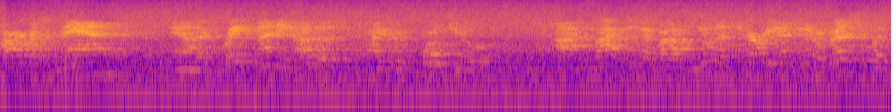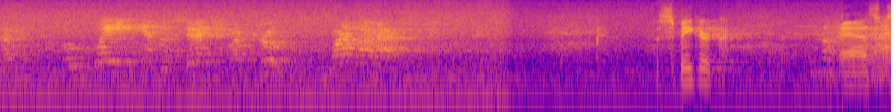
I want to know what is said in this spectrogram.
Horace Mann, and a great many others whom I could quote you. I'm talking about Unitarian Universalism who wait in the search for truth. What about us? The speaker asks.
